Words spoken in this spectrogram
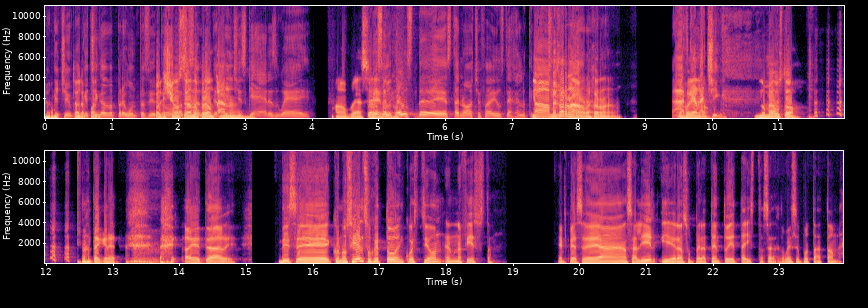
¿Para qué, ching- para qué chingas me preguntas si de ¿Para qué todos chingas modos te ando haces lo que preguntando? pinches quieres, güey? No, voy a Tú eres hacer. el host de esta noche, Fabi. Usted haga lo que No, mejor no, quiera. mejor no. Ah, ya la no. ching- No me gustó. no te creas. Ahí te da, güey. Dice, conocí al sujeto en cuestión en una fiesta. Empecé a salir y era súper atento y detallista. O sea, el güey se portaba todo mal.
